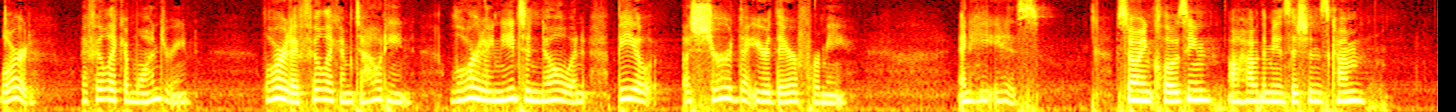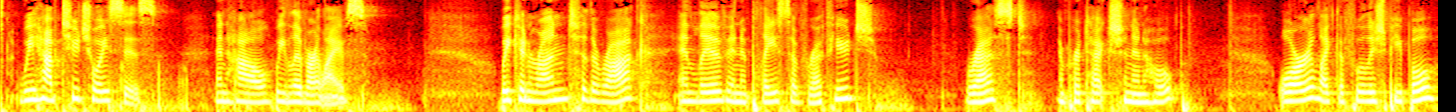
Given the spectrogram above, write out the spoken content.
Lord, I feel like I'm wandering. Lord, I feel like I'm doubting. Lord, I need to know and be assured that you're there for me. And He is. So, in closing, I'll have the musicians come. We have two choices in how we live our lives. We can run to the rock and live in a place of refuge, rest, and protection and hope. Or, like the foolish people,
